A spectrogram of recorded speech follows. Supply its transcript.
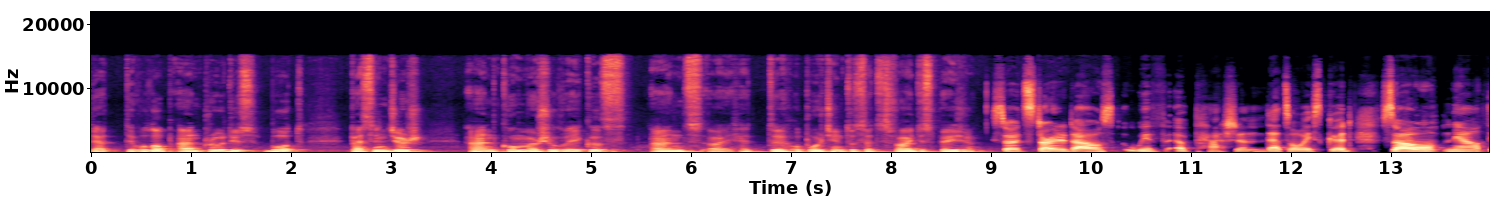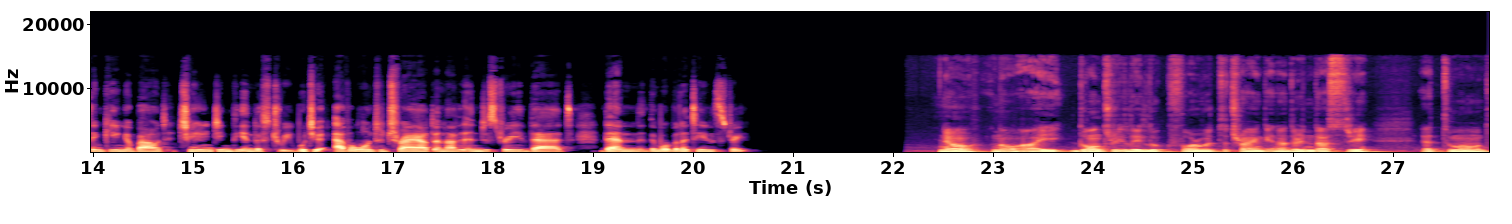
that develop and produce both passenger and commercial vehicles and I had the opportunity to satisfy this passion. So it started out with a passion. That's always good. So now thinking about changing the industry, would you ever want to try out another industry that than the mobility industry? No, no, I don't really look forward to trying another industry at the moment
